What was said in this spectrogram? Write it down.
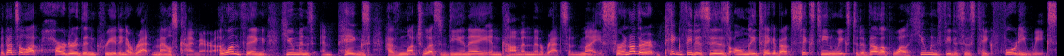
but that's a lot harder than creating a rat-mouse chimera. For one thing, humans and pigs have much less DNA in common than rats and mice. For another, pig fetuses only take about 16 weeks to develop, while human fetuses take 40 weeks.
